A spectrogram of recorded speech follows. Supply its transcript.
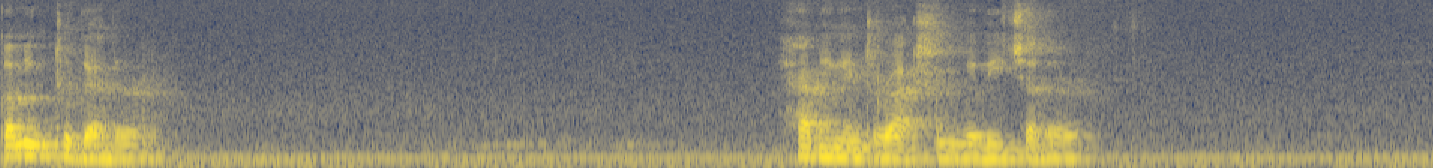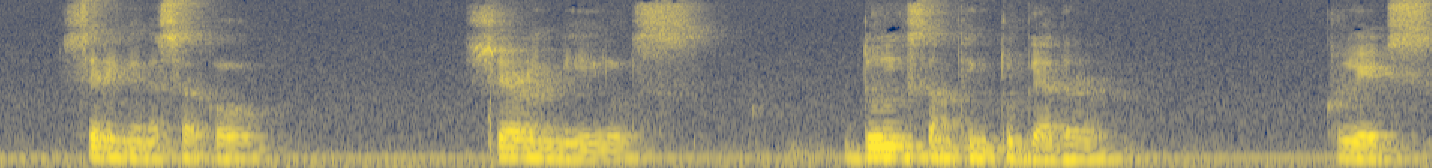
Coming together, having interaction with each other, sitting in a circle, sharing meals, doing something together creates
